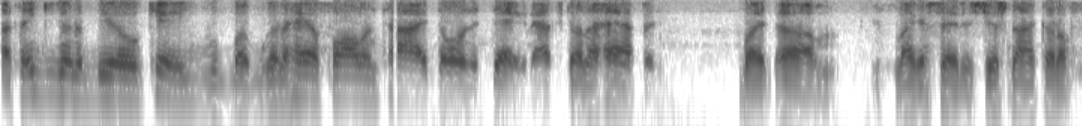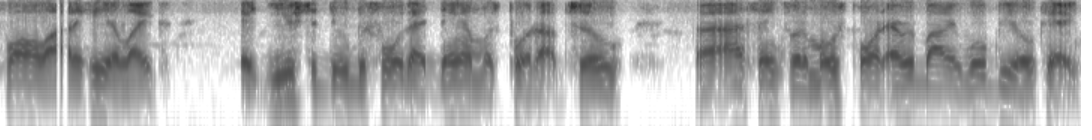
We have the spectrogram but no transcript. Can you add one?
I think you're going to be okay, but we're going to have falling tide during the day. That's going to happen. But um, like I said, it's just not going to fall out of here like it used to do before that dam was put up. So uh, I think for the most part, everybody will be okay.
